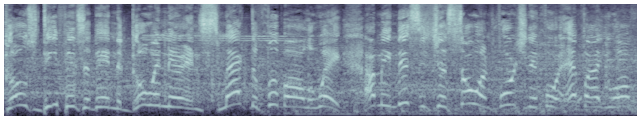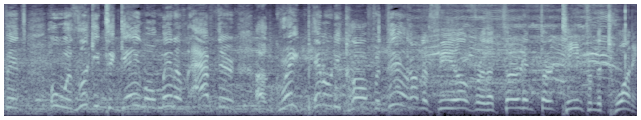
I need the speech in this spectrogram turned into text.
ghost defensive end to go in there and smack the football away? I mean, this is just so unfortunate for an FIU offense who was looking to gain momentum after a great penalty call for them. On the field for the third and 13 from the 20.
